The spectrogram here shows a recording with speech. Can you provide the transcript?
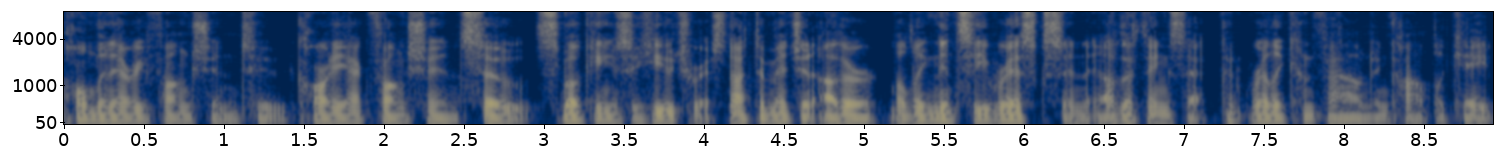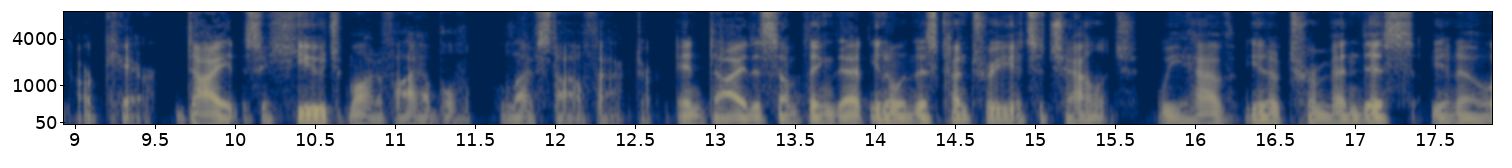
pulmonary function to cardiac function. So smoking is a huge risk, not to mention other malignancy risks and other things that could really confound and complicate our care. Diet is a huge modifiable lifestyle factor. And diet is something that, you know, in this country, it's a challenge. We have, you know, tremendous, you know,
